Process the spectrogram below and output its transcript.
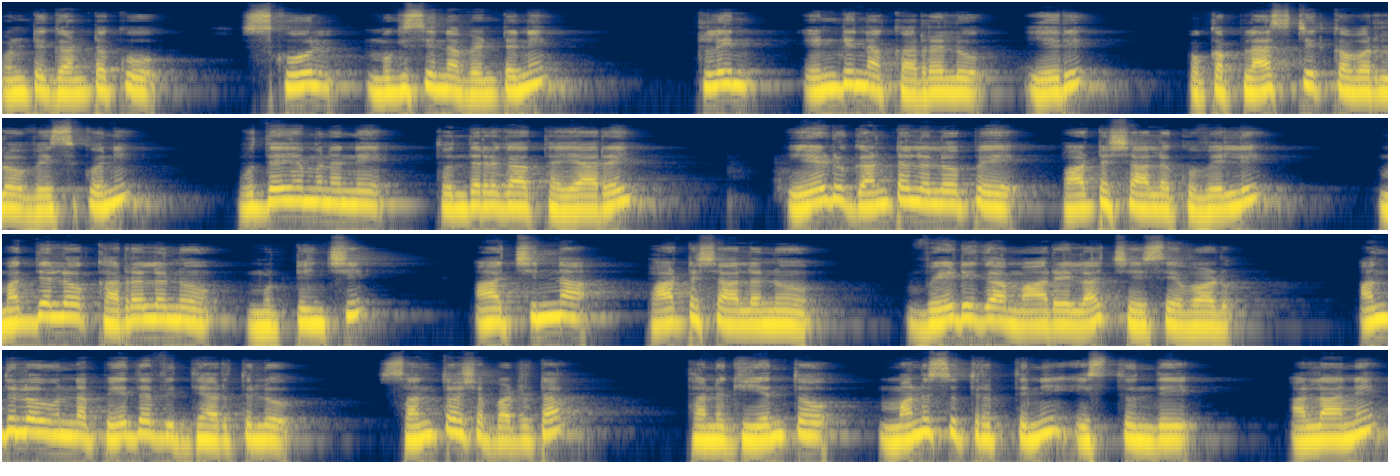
ఒంటి గంటకు స్కూల్ ముగిసిన వెంటనే క్లీన్ ఎండిన కర్రలు ఏరి ఒక ప్లాస్టిక్ కవర్లో వేసుకొని ఉదయముననే తొందరగా తయారై ఏడు గంటలలోపే పాఠశాలకు వెళ్ళి మధ్యలో కర్రలను ముట్టించి ఆ చిన్న పాఠశాలను వేడిగా మారేలా చేసేవాడు. అందులో ఉన్న పేద విద్యార్థులు సంతోషపడుట తనకి ఎంతో మనసు తృప్తిని ఇస్తుంది. అలానే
